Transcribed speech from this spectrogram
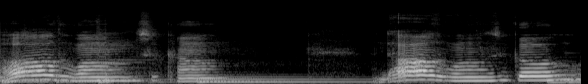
All the ones who come and all the ones who go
